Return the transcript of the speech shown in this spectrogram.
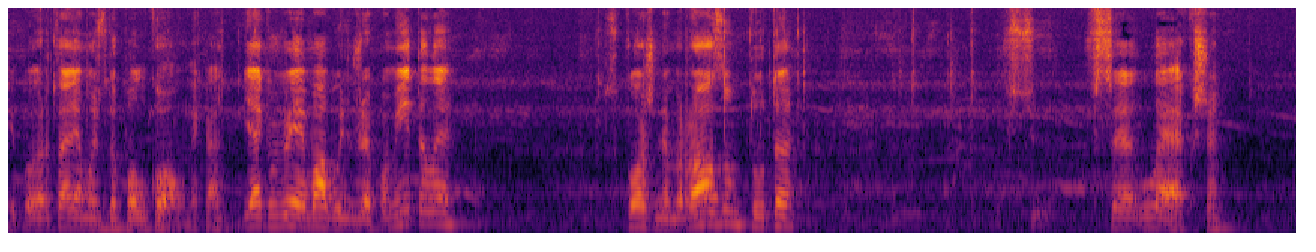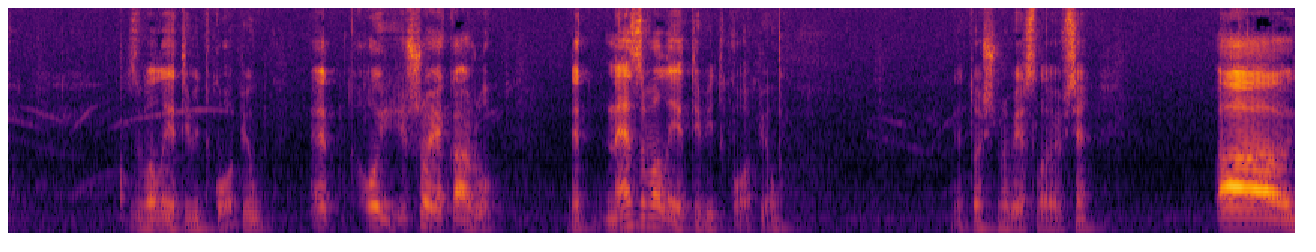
І повертаємось до полковника. Як ви, мабуть, вже помітили, кожним разом тут все легше звалити від копів. Е, ой, що я кажу? Не, не звалити від копів. Не точно висловився. А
